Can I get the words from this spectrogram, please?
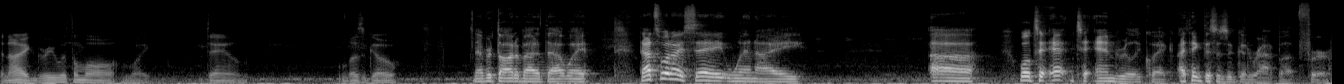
and I agree with them all. I'm like, damn, let's go. Never thought about it that way. That's what I say when I. Uh, well, to e- to end really quick, I think this is a good wrap up for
